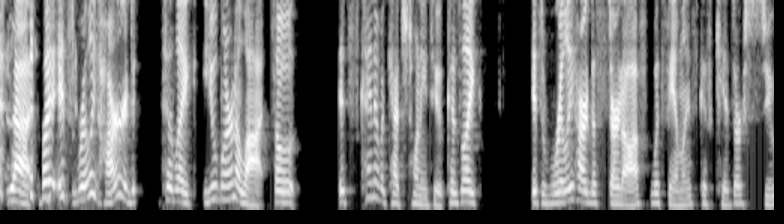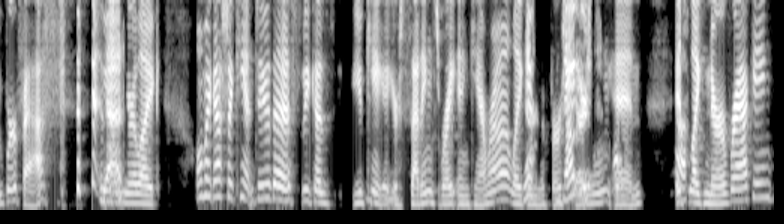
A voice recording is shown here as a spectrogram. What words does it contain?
yeah, but it's really hard to like you learn a lot. So it's kind of a catch 22 cuz like it's really hard to start off with families cuz kids are super fast. and Yes. you're like, "Oh my gosh, I can't do this because you can't get your settings right in camera like Yeah, when you're first starting and it's like nerve-wracking,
